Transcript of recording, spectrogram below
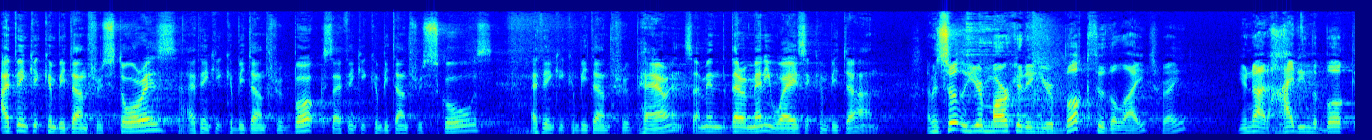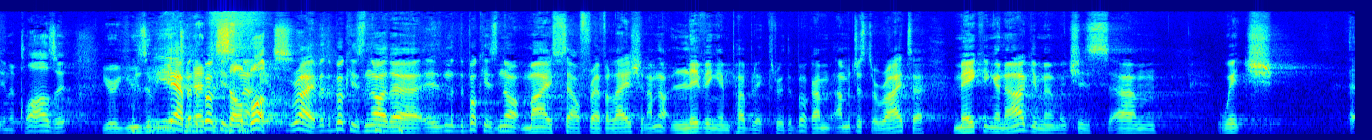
I think it can be done through stories. I think it can be done through books. I think it can be done through schools. I think it can be done through parents. I mean, there are many ways it can be done. I mean, certainly you're marketing your book through the light, right? You're not hiding the book in a closet. You're using the yeah, the internet book to sell not, books. Right, but the book is not uh, the book is not my self-revelation. I'm not living in public through the book. I'm, I'm just a writer making an argument which is um, which uh,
